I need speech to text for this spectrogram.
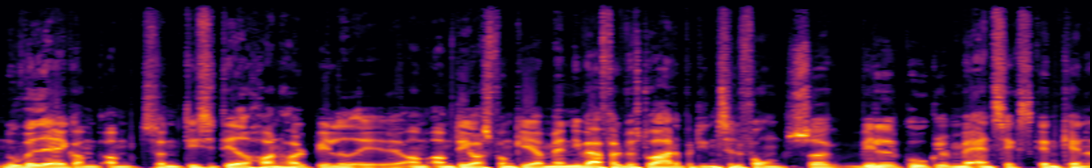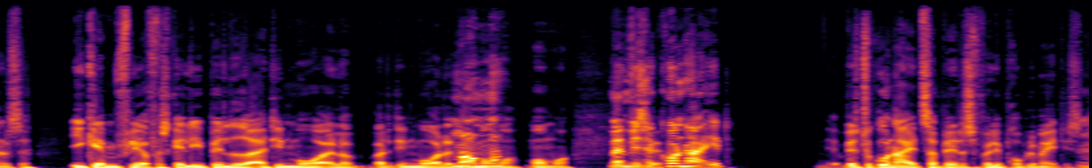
nu ved jeg ikke om, om sådan et decideret håndholdt billede, øh, om, om det også fungerer, men i hvert fald, hvis du har det på din telefon, så vil Google med ansigtsgenkendelse igennem flere forskellige billeder af din mor, eller var det din mor eller din Mormor. mormor? Mormor. Men hvis jeg kun har et? Hvis du kun har et, så bliver det selvfølgelig problematisk. Mm.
